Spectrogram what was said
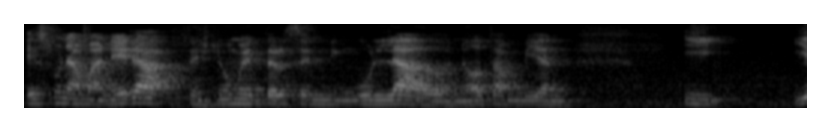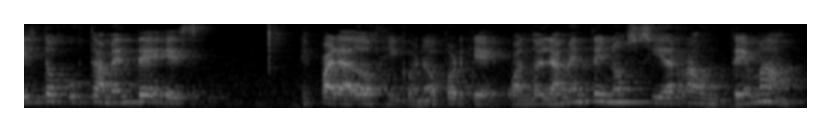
es una manera de no meterse en ningún lado, ¿no? También. Y, y esto justamente es es paradójico, ¿no? Porque cuando la mente no cierra un tema,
